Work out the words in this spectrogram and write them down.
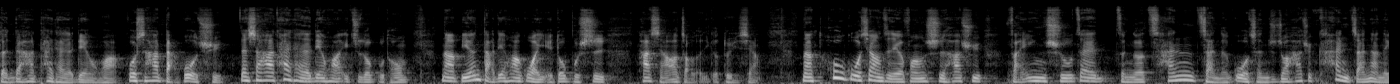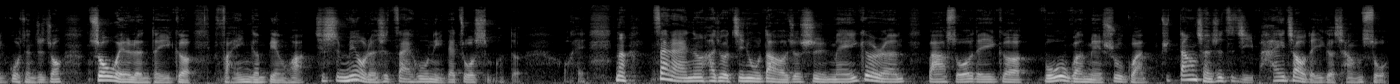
等待他太太的电话，或是他打过去，但是他太太的电话一直都不通。那别人打电话过来也都不是他想要找的一个对象。那透过这样子的一个方式，他去反映出在整个参展的过程之中，他去看展览的一个过程之中，周围人的一个反应跟变化。其实没有人是在乎你在做什么的。OK，那再来呢，他就进入到了，就是每一个人把所有的一个博物馆、美术馆去当成是自己拍照的一个场所，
